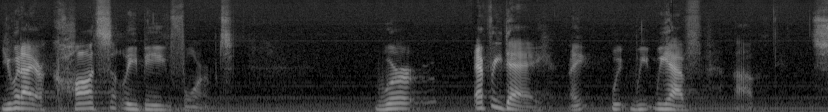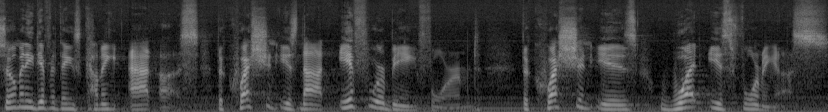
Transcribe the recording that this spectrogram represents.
You and I are constantly being formed. We're every day, right? We, we, we have um, so many different things coming at us. The question is not if we're being formed, the question is what is forming us?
